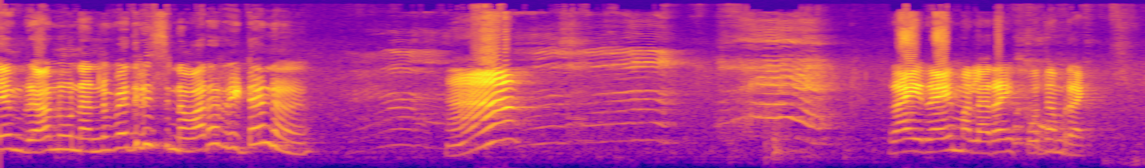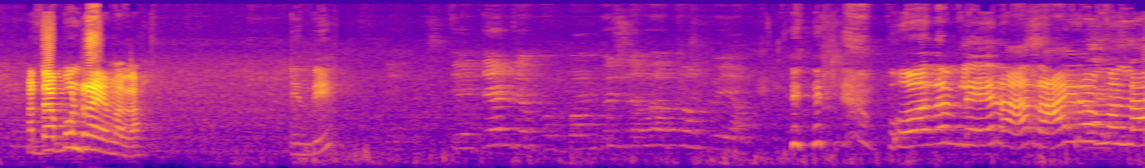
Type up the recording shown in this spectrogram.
ఏం రా నువ్వు నన్ను బెదిరిస్తున్నావారా రిటర్న్? రాయ్ రాయ్ మళ్ళా రాయ్ పోదాం రాయ్. డబ్బును రాయ్ మళ్ళా. ఏంది నిజం చెప్పు పంపిస్తావా పంపియా పోదాం లేరా రాయరా మళ్ళా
